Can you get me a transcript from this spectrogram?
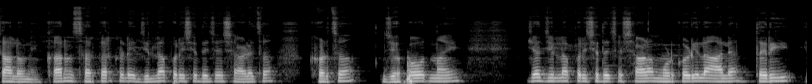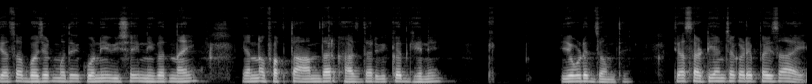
चालवणे. कारण सरकारकडे जिल्हा परिषदेच्या शाळेचा खर्च झेपावत नाही. या जिल्हा परिषदेच्या शाळा मोडकळीला आल्या तरी याचा बजेटमध्ये कोणी विषय निघत नाही. यांना फक्त आमदार खासदार विकत घेणे एवढेच जमते. त्यासाठी यांच्याकडे पैसा आहे.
